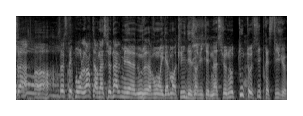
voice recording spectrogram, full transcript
Ça, ça c'était pour l'international, mais euh, nous avons également accueilli des invités nationaux tout aussi prestigieux.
